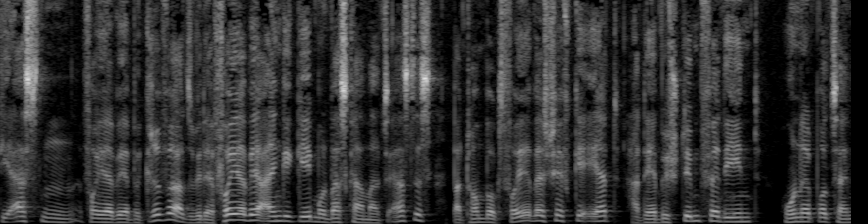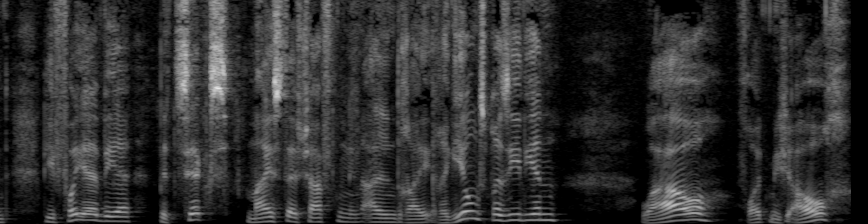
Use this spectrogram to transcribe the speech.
Die ersten Feuerwehrbegriffe, also wieder Feuerwehr eingegeben und was kam als erstes? Bad Homburgs Feuerwehrchef geehrt, hat er bestimmt verdient, 100 Prozent. Die Feuerwehrbezirksmeisterschaften in allen drei Regierungspräsidien. Wow, freut mich auch.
